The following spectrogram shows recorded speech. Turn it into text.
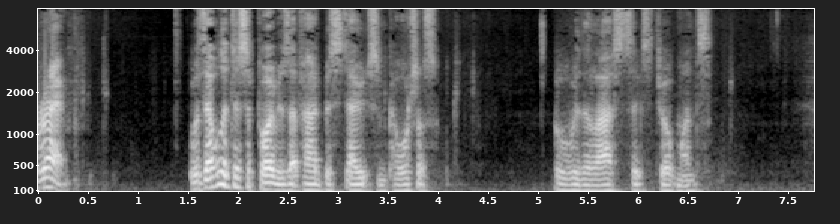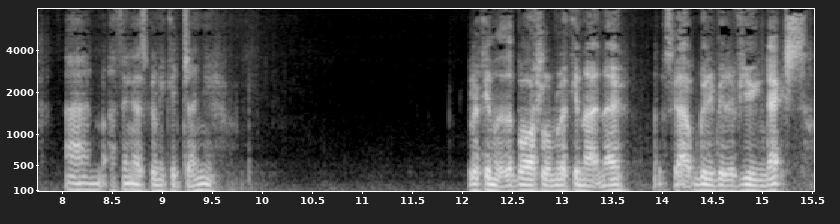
Right. With all the disappointments I've had with stouts and porters over the last six to 12 months, and I think that's going to continue. Looking at the bottle I'm looking at now, that's I'm going to be reviewing next.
